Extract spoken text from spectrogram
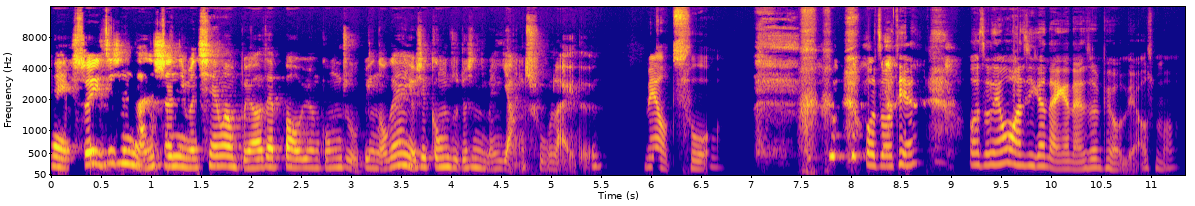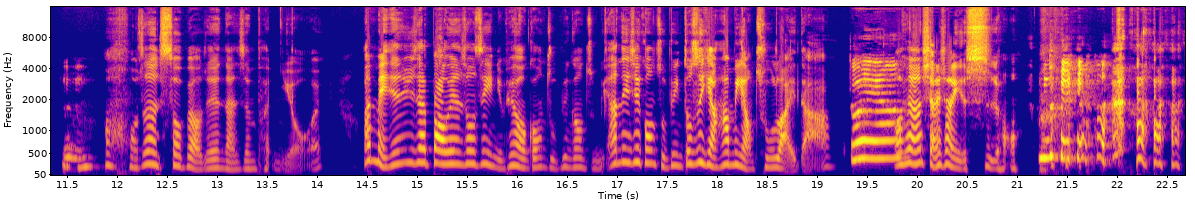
哎，所以这些男生，你们千万不要再抱怨公主病了。我跟你讲，有些公主就是你们养出来的。没有错。我昨天，我昨天忘记跟哪个男生朋友聊什么。嗯，哦，我真的受不了这些男生朋友哎、啊，每天就在抱怨说自己女朋友公主病、公主病啊，那些公主病都是养他们养出来的啊。对呀、我想想想也是哦。对呀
